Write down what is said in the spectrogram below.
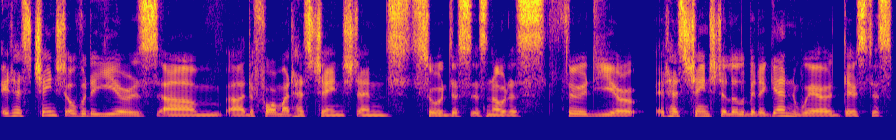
it has changed over the years. Um, uh, the format has changed, and so this is now this third year. It has changed a little bit again, where there's this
